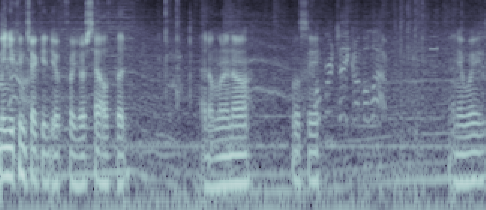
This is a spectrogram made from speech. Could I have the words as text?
Mean, you can check it for yourself, but I don't want to know. We'll see. Overtake on the left. Anyways.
